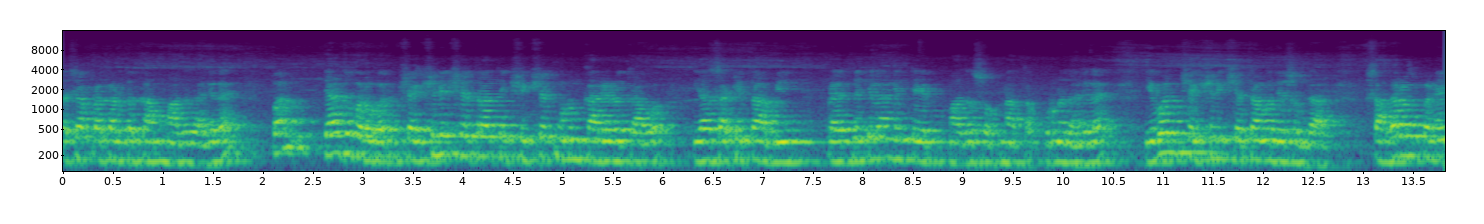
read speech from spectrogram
तशा प्रकारचं काम माझं झालेलं आहे. पण त्याचबरोबर शैक्षणिक क्षेत्रात एक शिक्षक म्हणून कार्यरत राहावं यासाठीचा आम्ही प्रयत्न केला आणि ते माझं स्वप्न आता पूर्ण झालेलं आहे. इवन शैक्षणिक क्षेत्रामध्ये सुद्धा साधारणपणे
